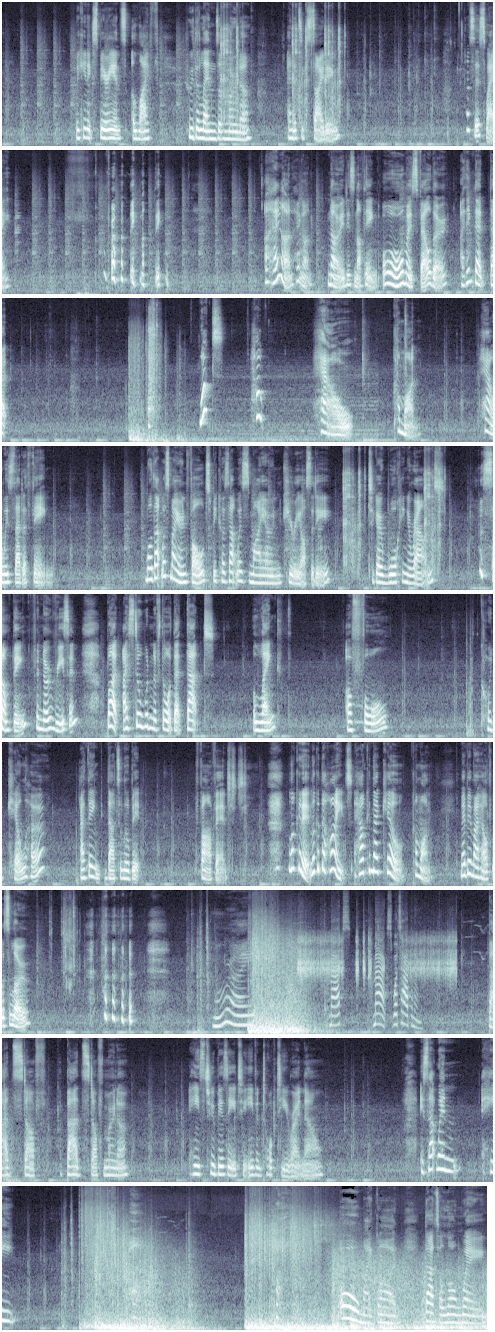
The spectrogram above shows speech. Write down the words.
we can experience a life through the lens of Mona and it's exciting. What's this way? Probably nothing. Oh, hang on, hang on. No, it is nothing. Oh, almost fell though. I think that that. Oh, what? How? How? Come on. How is that a thing? Well, that was my own fault because that was my own curiosity to go walking around something for no reason. But I still wouldn't have thought that that length of fall could kill her. I think that's a little bit far fetched. Look at it. Look at the height. How can that kill? Come on. Maybe my health was low. Alright. Max? Max, what's happening? Bad stuff. Bad stuff, Mona. He's too busy to even talk to you right now. Is that when he. That's a long way.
